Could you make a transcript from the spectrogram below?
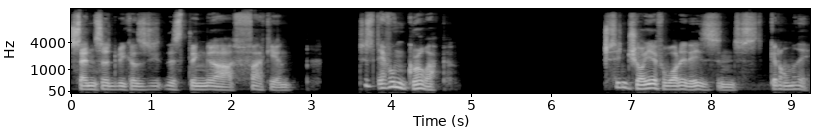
censored because this thing. Ah, fucking. Just everyone grow up. Just enjoy it for what it is, and just get on with it.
